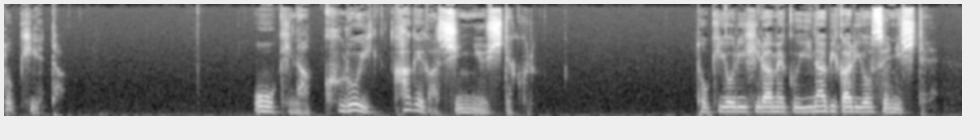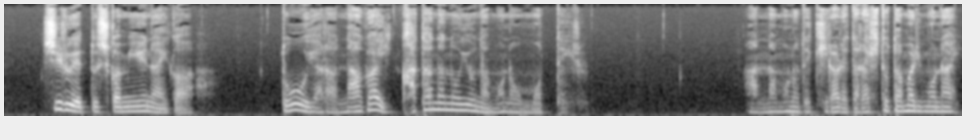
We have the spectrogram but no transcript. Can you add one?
と消えた。大きな黒い影が侵入してくる。時折ひらめく稲光を背にしてシルエットしか見えないがどうやら長い刀のようなものを持っている。あんなもので切られたらひとたまりもない。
